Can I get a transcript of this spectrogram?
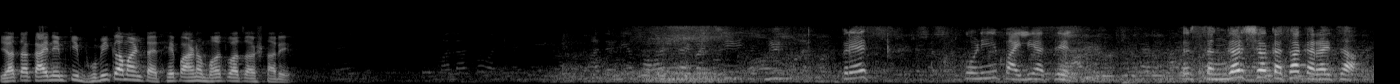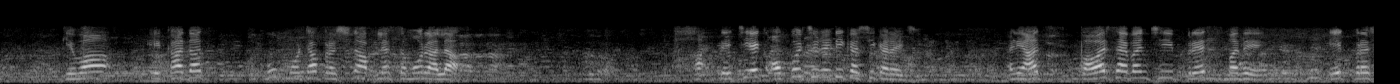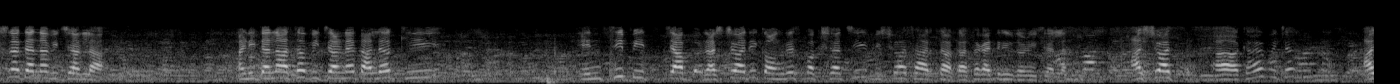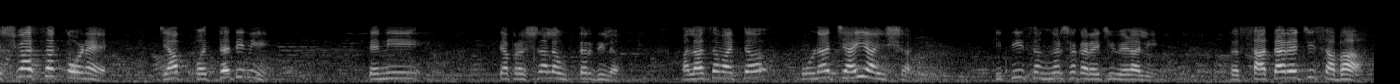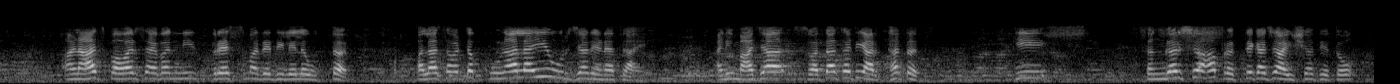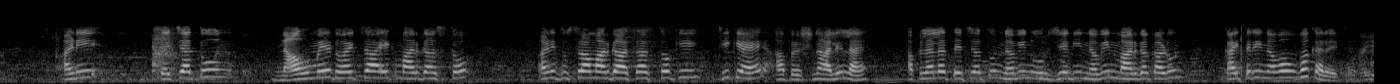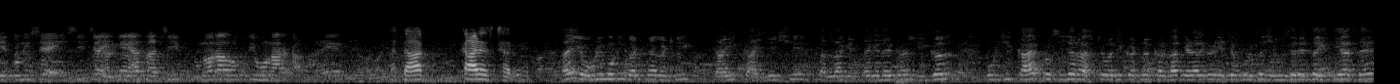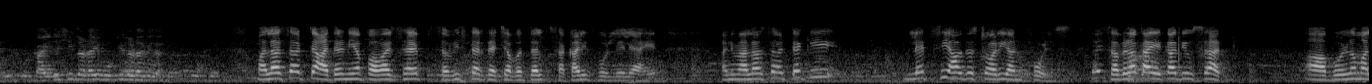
या आता काय नेमकी भूमिका मांडतायत हे पाहणं महत्वाचं असणार आहे. पवार साहेबांची प्रेस कोणी पाहिली असेल तर संघर्ष कसा करायचा किंवा एखादा खूप मोठा प्रश्न आपल्यासमोर आला हा त्याची एक ऑपॉर्च्युनिटी कशी करायची? आणि आज पवार साहेबांची प्रेसमध्ये एक प्रश्न त्यांना विचारला आणि त्यांना असं विचारण्यात आलं की एन सी पीच्या राष्ट्रवादी काँग्रेस पक्षाची विश्वासार्हता का असं काहीतरी जण विचारला. आश्वास काय हो विचार? आश्वासक कोण आहे? ज्या पद्धतीने त्यांनी त्या प्रश्नाला उत्तर दिलं मला असं वाटतं कोणाच्याही आयुष्यात किती संघर्ष करायची वेळ आली तर साताऱ्याची सभा आणि आज पवार साहेबांनी प्रेसमध्ये दिलेलं उत्तर मला असं वाटतं कुणालाही ऊर्जा देण्याचं आहे. आणि माझ्या स्वतःसाठी अर्थातच की संघर्ष हा प्रत्येकाच्या आयुष्यात येतो. आणि त्याच्यातून नाउमेद व्हायचा एक मार्ग असतो. आणि दुसरा मार्ग असा असतो की ठीक आहे हा प्रश्न आलेला आहे. आपल्याला त्याच्यातून नवीन ऊर्जेने नवीन मार्ग काढून काहीतरी नवं उभं करायचं. एकोणीसशे ऐंशीच्या इतिहासाची पुनरावृत्ती होणार का? आता काळच ठरवेल. नाही एवढी मोठी घटना घडली. काही कायदेशीर सल्ला घेतला गेलाय का लिगल पुढची काय प्रोसिजर राष्ट्रवादीकडनं करण्यात येणार? कारण याच्या पुढचा शिवसेनेचा इतिहास आहे. कायदेशीर लढाई मोठी लढावी लागते. मला असं वाटतं आदरणीय पवारसाहेब सविस्तर त्याच्याबद्दल सकाळीच बोललेले आहेत. आणि मला असं वाटतं की let see how the story unfolds सगळं काय एका दिवसात बोलणं मला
